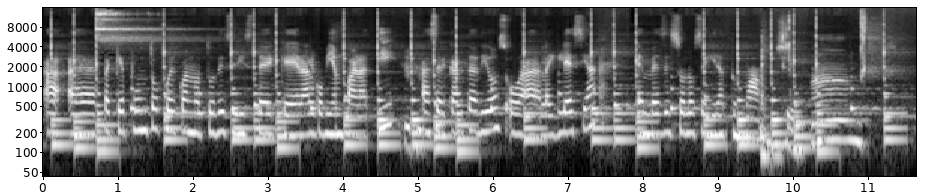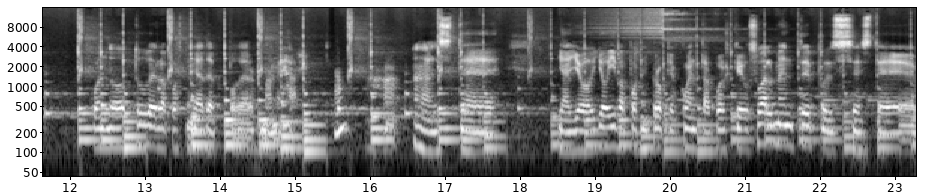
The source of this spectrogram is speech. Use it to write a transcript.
hasta qué punto fue cuando tú decidiste que era algo bien para ti acercarte a Dios o a la iglesia en vez de solo seguir a tu? Sí. Ah, cuando tuve la oportunidad de poder manejar. ¿no? Ajá. Ah, este ya yo, yo iba por mi propia cuenta porque usualmente pues este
